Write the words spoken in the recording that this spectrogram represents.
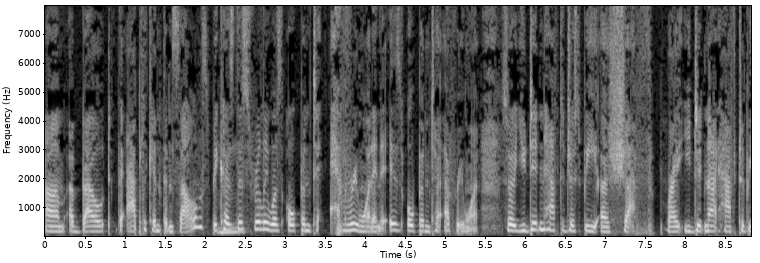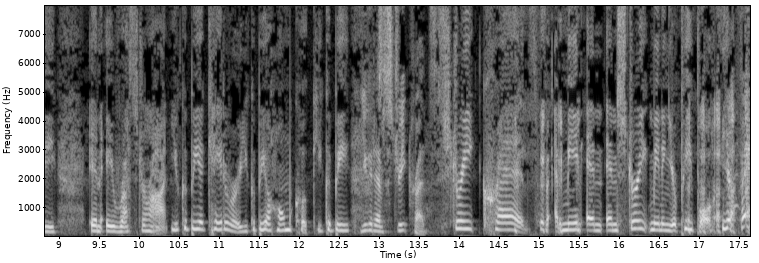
um, about the applicant themselves because this really was open to everyone and it is open to everyone. So you didn't have to just be a chef, right? You did not have to be in a restaurant. You could be a caterer. You could be a home cook. You could be you could have street creds. street creds. I mean, and, and street meaning your people, your, fam-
